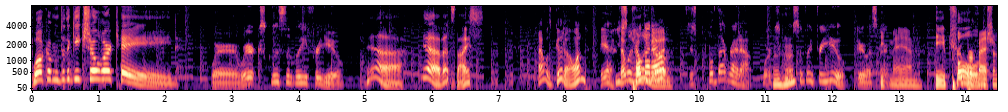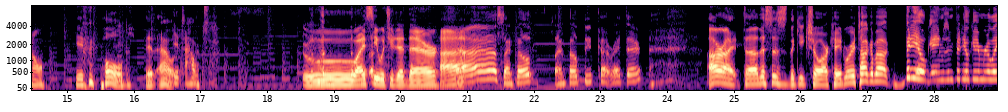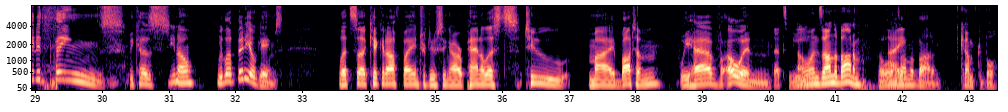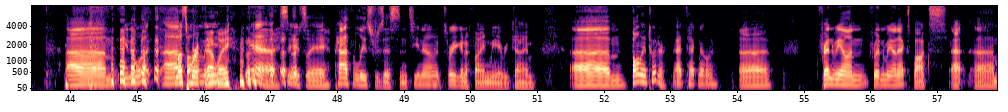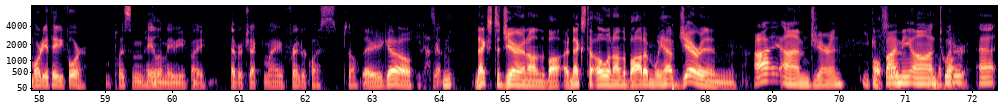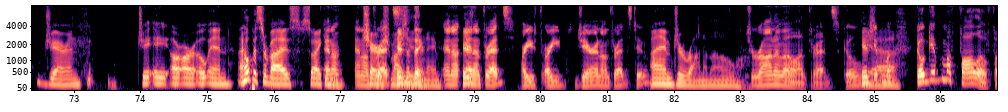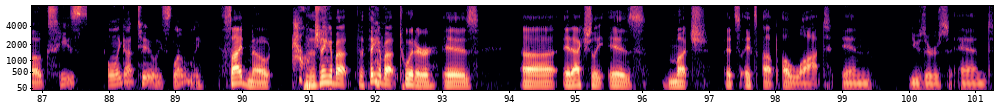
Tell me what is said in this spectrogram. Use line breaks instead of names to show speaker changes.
Welcome to the Geek Show Arcade.
where we're exclusively for you.
Yeah, yeah, that's nice.
That was good, Owen.
Yeah,
You
That
just
was
pulled
really
that
good.
out?
just pulled that right out. We're
Mm-hmm.
exclusively for you, dear listener.
Man,
He
true
pulled.
professional.
He pulled it out.
It out.
Ooh, I see what you did there.
Ah, Seinfeld, Seinfeld deep cut right there. All right, uh, this is the Geek Show Arcade, where we talk about video games and video game related things because you know we love video games. Let's uh, kick it off by introducing our panelists. To my bottom, we have Owen.
That's me.
Owen's on the bottom.
Owen's
Hi.
on the bottom.
comfortable. Um, you know what? Uh,
Let's
follow
work that way.
yeah, seriously. Path of least resistance. You know, it's where you're gonna find me every time. Um, follow me on Twitter at TechNoan. Uh, friend me on friend me on Xbox at uh, Mortieth84. Play some Halo maybe if I ever check my friend requests. So
There you go.
He does
Yep.
Next to Jarron on the bottom, next to Owen on the bottom, we have Jarron.
Hi, I am Jarron. You can
Also
find me on,
on the
Twitter at Jarron. J A R R O N. I hope it survives so I can
And on- and on
cherish
Threads?
my
Here's the thing.
username.
and on,
Here's-
and on Threads, are you are you Jarron on Threads too?
I am Geronimo.
Geronimo on Threads. Go
Here's-
give him
Yeah.
a go give him a follow, folks. He's only got two. He's lonely.
Side note: the thing about the thing about Twitter is, uh, it actually is much. It's it's up a lot in users and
